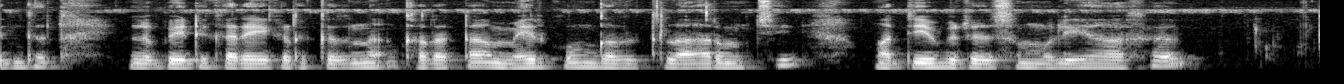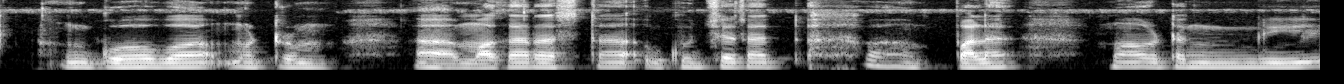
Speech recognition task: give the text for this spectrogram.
எந்த இதில் போயிட்டு கரையை கிடக்குதுன்னா கரெக்டாக மேற்குவங்கத்தில் ஆரம்பித்து மத்திய பிரதேசம் வழியாக கோவா மற்றும் மகாராஷ்டிரா குஜராத் பல மாவட்டங்களில்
